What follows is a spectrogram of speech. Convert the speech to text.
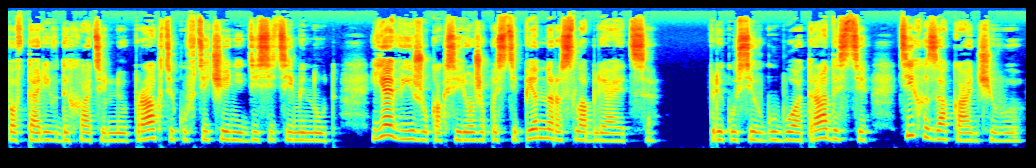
Повторив дыхательную практику в течение десяти минут, я вижу, как Сережа постепенно расслабляется. Прикусив губу от радости, тихо заканчиваю.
